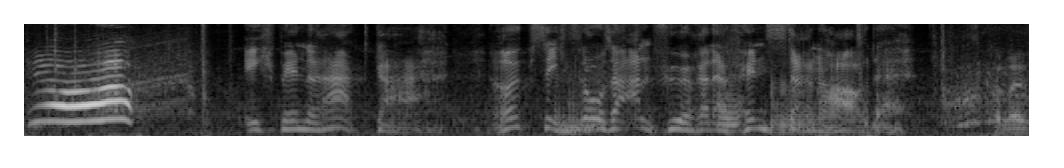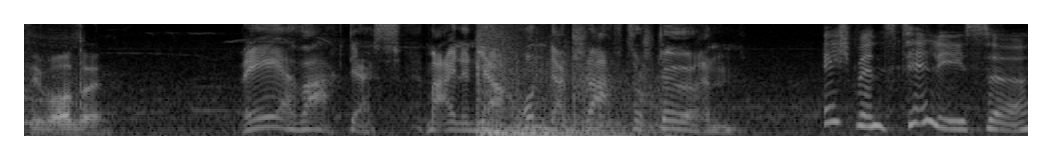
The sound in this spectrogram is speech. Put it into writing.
Ja! Ich bin Radgar, rücksichtsloser Anführer der finsteren Horde. Das kann jetzt nicht wahr sein. Wer wagt es, meinen Jahrhundertschlaf zu stören? Ich bin's, Tilly, Sir.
